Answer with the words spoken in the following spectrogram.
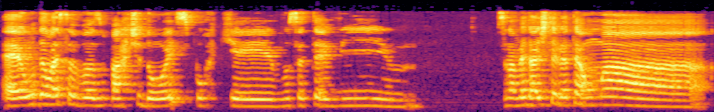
é o The Last of Us Parte 2, porque você teve... Você, na verdade, teve até uma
